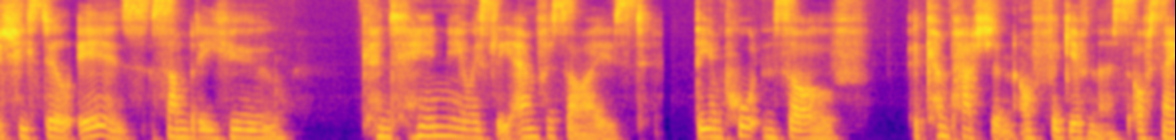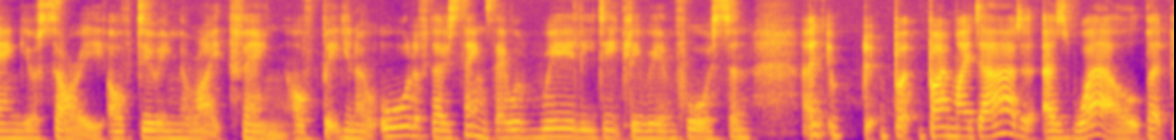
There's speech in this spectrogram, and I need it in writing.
she still is somebody who continuously emphasized the importance of compassion of forgiveness of saying you're sorry of doing the right thing of but you know all of those things they were really deeply reinforced. And, but by my dad as well but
